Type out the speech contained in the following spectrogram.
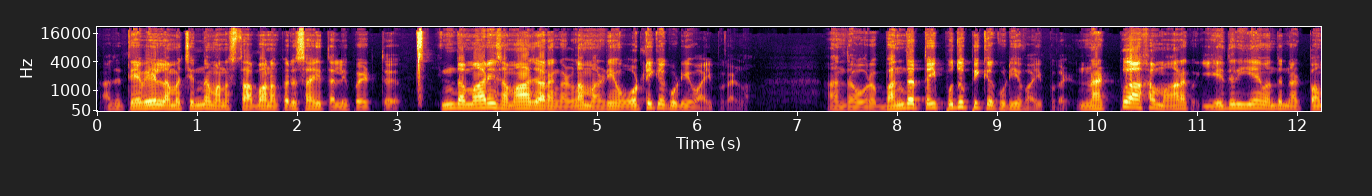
அது தேவையில்லாமல் சின்ன மனஸ்தாபம் நான் பெருசாகி தள்ளி போயிடுத்து. இந்த மாதிரி சமாச்சாரங்கள்லாம் மறுபடியும் ஒட்டிக்கக்கூடிய வாய்ப்புகள்லாம். அந்த ஒரு பந்தத்தை புதுப்பிக்கக்கூடிய வாய்ப்புகள். நட்பாக மாற எதிரியே வந்து நட்பாக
